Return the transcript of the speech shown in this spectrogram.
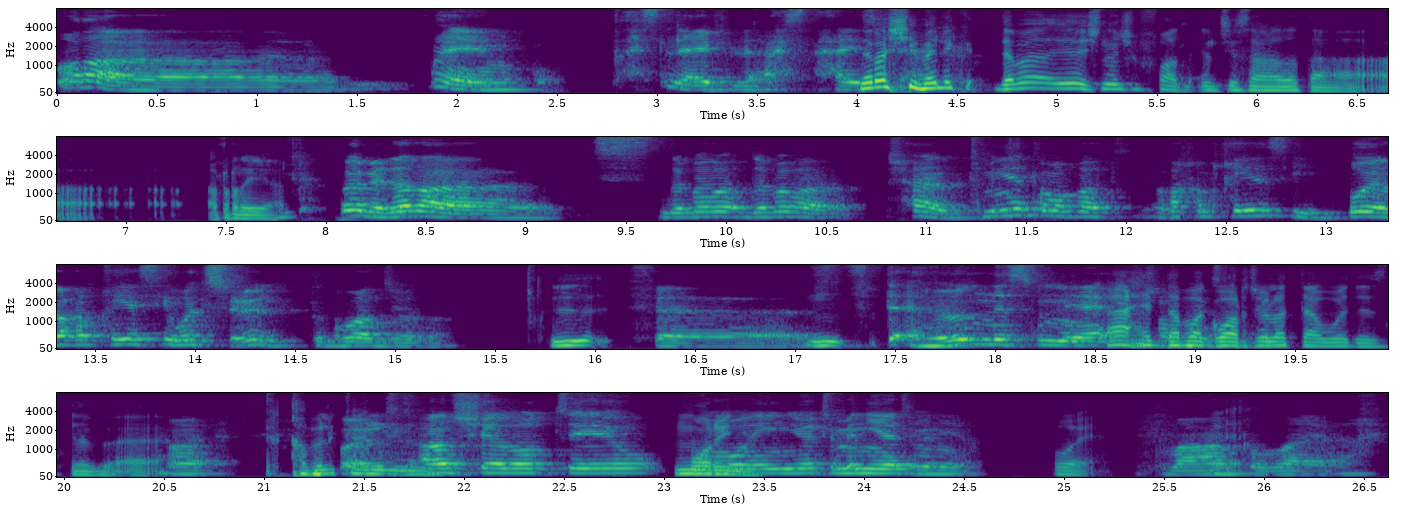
وراه المهم احسن لعيب في احسن حارس دابا شي في بالك دابا جينا نشوف هذا الانتصار هذا تاع الريال بعدا راه دابا دابا راه شحال ثمانية المرات رقم قياسي وي رقم قياسي هو تسعود لغوارديولا ال- في في التأهل نصف النهائي آه حيت دابا غوارديولا حتى هو داز دابا. قبل كان أنشيلوتي مورينيو. ومورينيو 8 8 oui. تبارك الله يا أخي.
